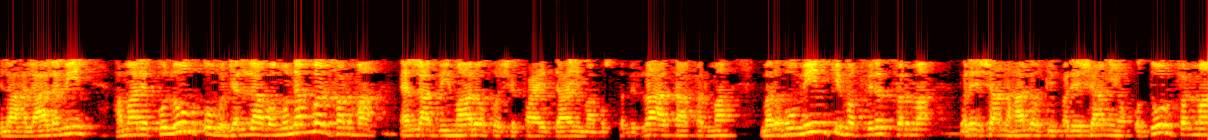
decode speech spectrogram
इलामीन हमारे कुलूब को मुजल्ला व मुनवर फरमा। अल्लाह, बीमारों को शिफाय दायमा मुस्तमर्रा अता फरमा। मरहूमीन की मफफरत फरमा। परेशान हालों की परेशानियों को दूर फरमा।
